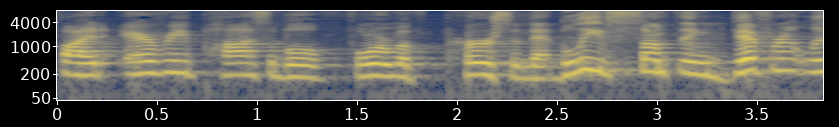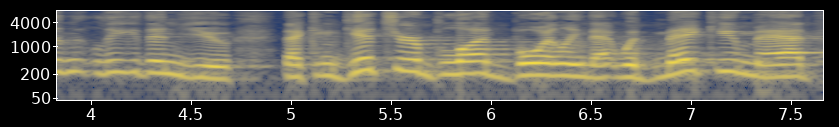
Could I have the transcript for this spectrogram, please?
find every possible form of person that believes something differently than you, that can get your blood boiling, that would make you mad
